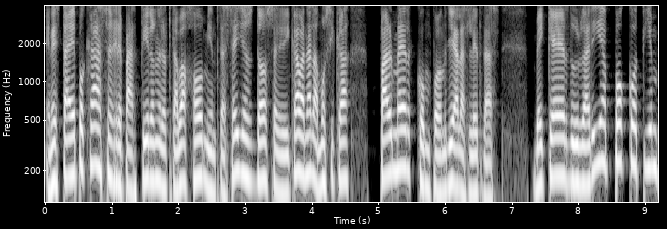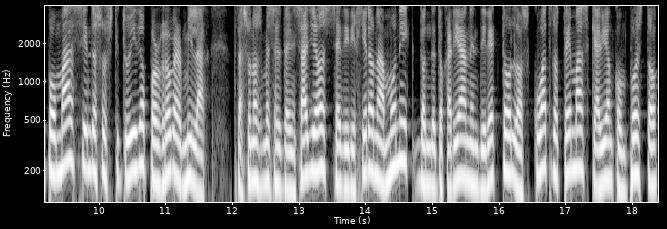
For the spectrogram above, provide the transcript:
En esta época se repartieron el trabajo mientras ellos dos se dedicaban a la música, Palmer compondría las letras. Baker duraría poco tiempo más siendo sustituido por Robert Miller. Tras unos meses de ensayos, se dirigieron a Múnich donde tocarían en directo los cuatro temas que habían compuesto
